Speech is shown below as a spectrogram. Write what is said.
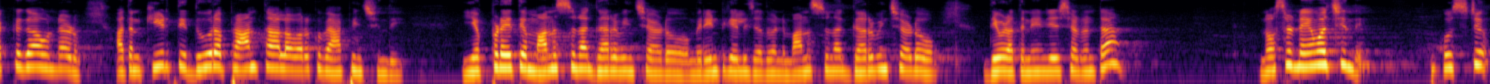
చక్కగా ఉన్నాడు. అతని కీర్తి దూర ప్రాంతాల వరకు వ్యాపించింది. ఎప్పుడైతే మనస్సున గర్వించాడో మీరు ఇంటికి వెళ్ళి చదవండి మనస్సున గర్వించాడో దేవుడు అతను ఏం చేశాడంట? నొసడు ఏమొచ్చింది కుష్టు.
